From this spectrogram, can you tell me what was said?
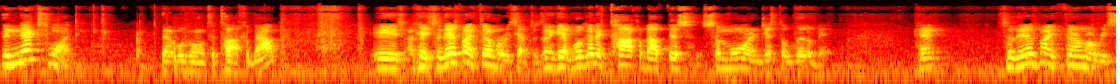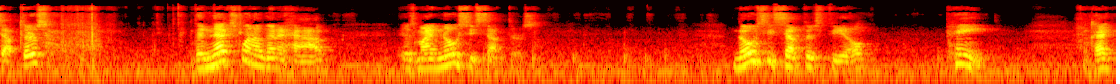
The next one that we're going to talk about is, okay, so there's my thermoreceptors. And again, we're going to talk about this some more in just a little bit. Okay, so there's my thermoreceptors. The next one I'm going to have is my nociceptors. Nociceptors feel pain. Okay,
